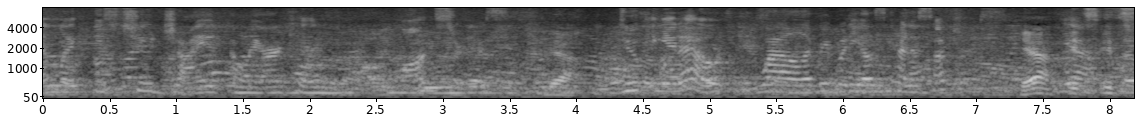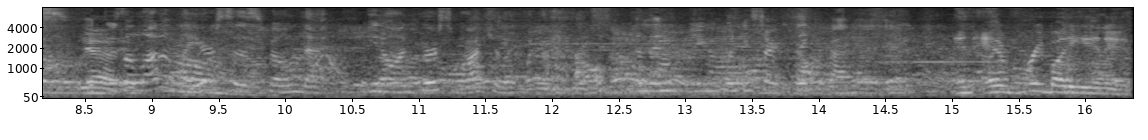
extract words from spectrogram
and like these two giant American monsters Yeah. duking it out while everybody else kind of suffers. Yeah. Yeah, It's it's so yeah. there's a lot of layers to this film that you know on first watch you're like what the hell, and then you, when you start to think about it, it and everybody in it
